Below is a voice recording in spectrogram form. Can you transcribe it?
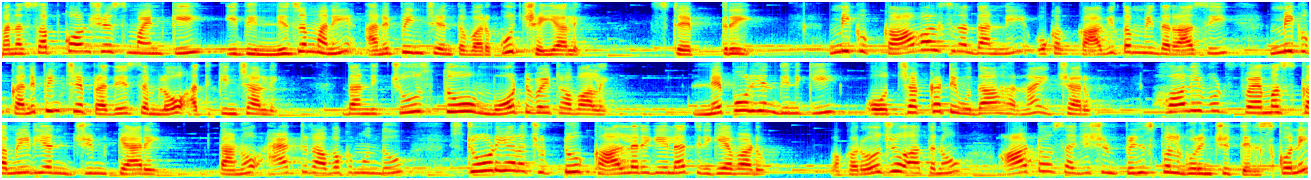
మన సబ్ కాన్షియస్ మైండ్కి ఇది నిజమని అనిపించేంత వరకు చేయాలి. స్టెప్ త్రీ మీకు కావాల్సిన దాన్ని ఒక కాగితం మీద రాసి మీకు కనిపించే ప్రదేశంలో అతికించాలి. దాన్ని చూస్తూ మోటివేట్ అవ్వాలి. నెపోలియన్ దీనికి ఓ చక్కటి ఉదాహరణ ఇచ్చారు. Hollywood famous comedian Jim Carrey. తాను యాక్టర్ అవ్వకముందు స్టూడియోల చుట్టూ కాళ్ళరిగేలా తిరిగేవాడు. ఒకరోజు అతను ఆటో సజెషన్ ప్రిన్సిపల్ గురించి తెలుసుకొని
